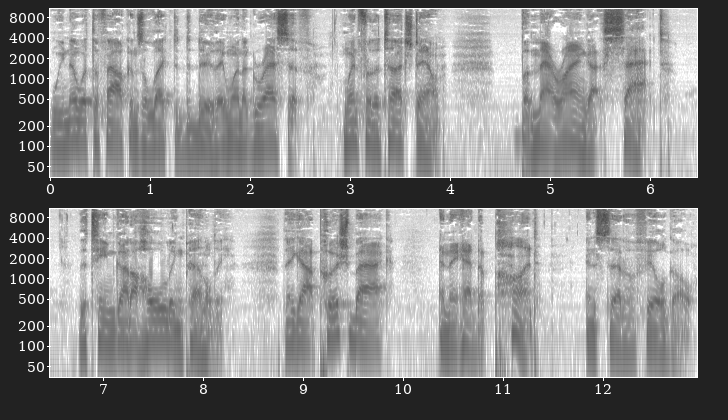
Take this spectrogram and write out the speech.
We know what the Falcons elected to do. They went aggressive, went for the touchdown, but Matt Ryan got sacked. The team got a holding penalty. They got pushed back, and they had to punt instead of a field goal.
